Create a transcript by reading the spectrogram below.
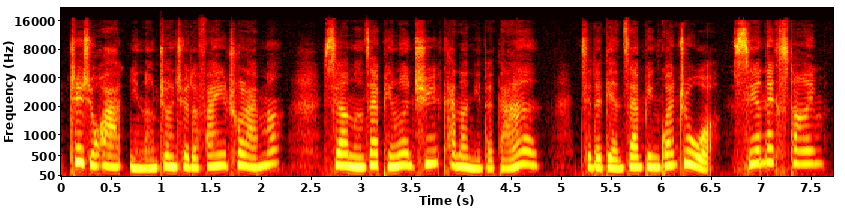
这句话你能正确的翻译出来吗？希望能在评论区看到你的答案。记得点赞并关注我。See you next time.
